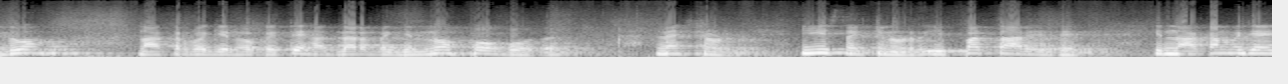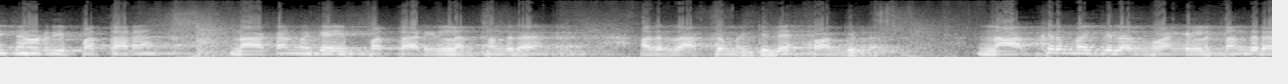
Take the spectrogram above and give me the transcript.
ಇದು ನಾಲ್ಕರ ಬಗ್ಗೆ ಹೋಗೈತಿ ಹದಿನಾರು ಬಗ್ಗೆನೂ ಹೋಗ್ಬೋದು. ನೆಕ್ಸ್ಟ್ ನೋಡ್ರಿ. ಈ ಸಂಖ್ಯೆ ನೋಡ್ರಿ, ಇಪ್ಪತ್ತಾರು ಐತೆ ಇದು ನಾಲ್ಕನ ಬಗ್ಗೆ ಐತೆ ನೋಡ್ರಿ ಇಪ್ಪತ್ತಾರ. ನಾಲ್ಕನ ಬಗ್ಗೆ ಇಪ್ಪತ್ತಾರು ಇಲ್ಲ ಅಂತಂದ್ರೆ ಅದ್ರ ನಾಲ್ಕರ ಮಗ್ಗಿಲೆ ಹೋಗಿಲ್ಲ ನಾಲ್ಕರ ಮಗ್ಗಿಲ ಹೋಗಂಗಿಲ್ಲ ಅಂತಂದ್ರೆ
